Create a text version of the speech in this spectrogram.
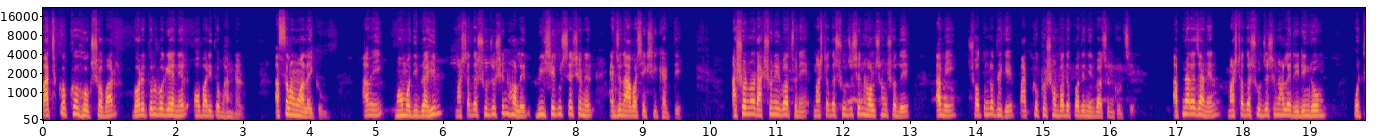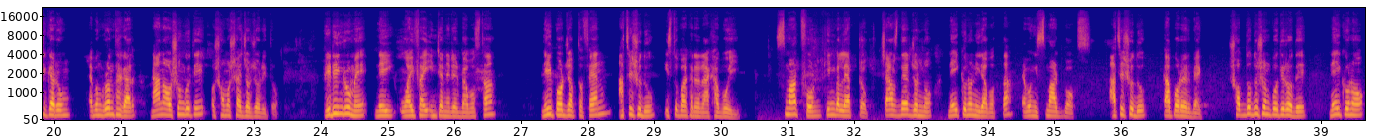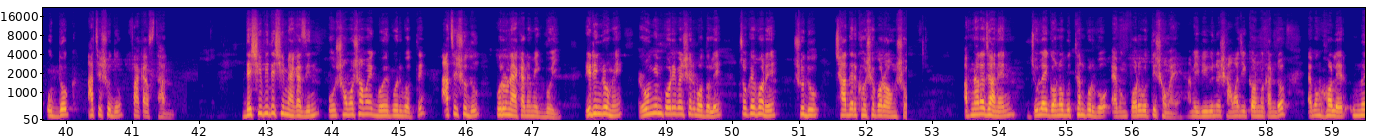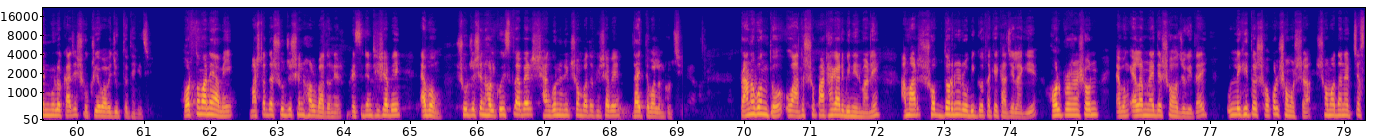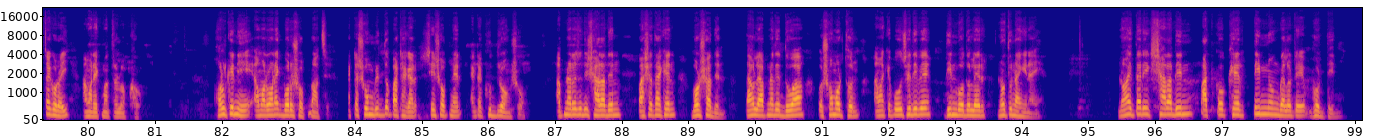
পাঠকক্ষ হোক সবার, গড়ে তুলব জ্ঞানের অবারিত ভান্ডার আসসালামু আলাইকুম। আমি মোহাম্মদ ইব্রাহিম মাস্টারদা সূর্য সেন হলের বিশ একুশ সেশনের একজন আবাসিক শিক্ষার্থী। আসন্ন ডাকসু নির্বাচনে মাস্টারদা সূর্য সেন হল সংসদে আমি স্বতন্ত্র থেকে পাঠকক্ষ সম্পাদক পদে নির্বাচন করছি। আপনারা জানেন মাস্টারদা সূর্য সেন হলের রিডিং রুম, পত্রিকা রুম এবং গ্রন্থাগার নানা অসঙ্গতি ও সমস্যায় জর্জরিত। রিডিং রুমে নেই ওয়াইফাই, ইন্টারনেটের ব্যবস্থা নেই পর্যাপ্ত ফ্যান, আছে শুধু স্তূপ রাখা বই। স্মার্টফোন কিংবা ল্যাপটপ, চার্জ দেওয়ার জন্য নেই কোনো নিরাপত্তা এবং স্মার্ট বক্স, আছে শুধু কাপড়ের ব্যাগ। শব্দ দূষণ প্রতিরোধে নেই কোনো উদ্যোগ, আছে শুধু ফাঁকা স্থান। দেশি বিদেশি ম্যাগাজিন ও সমসাময়িক বইয়ের পরিবর্তে আছে শুধু পুরনো একাডেমিক বই। রিডিং রুমে রঙিন পরিবেশের বদলে চোখে পড়ে শুধু ছাদের খসে পড়া অংশ। আপনারা জানেন, জুলাই গণঅভ্যুত্থান পূর্ব এবং পরবর্তী সময়ে আমি বিভিন্ন সামাজিক কর্মকাণ্ড এবং হলের উন্নয়নমূলক কাজে সক্রিয়ভাবে যুক্ত থেকেছি। বর্তমানে আমি মাস্টারদার সূর্য সেন হল বাদনের প্রেসিডেন্ট হিসাবে এবং সূর্য সেন হল কুইজ ক্লাবের সাংগঠনিক সম্পাদক হিসাবে দায়িত্ব পালন করছি। প্রাণবন্ত ও আদর্শ পাঠাগার বিনির্মাণে আমার সব ধরনের অভিজ্ঞতাকে কাজে লাগিয়ে হল প্রশাসন এবং অ্যালামনাইদের সহযোগিতায় উল্লেখিত সকল সমস্যা সমাধানের চেষ্টা করাই আমার একমাত্র লক্ষ্য। হলকে নিয়ে আমার অনেক বড় স্বপ্ন আছে। একটা সমৃদ্ধ পাঠাগার সেই স্বপ্নের একটা ক্ষুদ্র অংশ। আপনারা যদি সারা দেন, পাশে থাকেন বর্ষা দেন, তাহলে আপনাদের দোয়া ও সমর্থন আমাকে পৌঁছে দিবে দিন বদলের নতুন আঙিনায়। নয় তারিখ সারাদিন পাঠকক্ষের তিন নং ব্যালটে ভোট দিন।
